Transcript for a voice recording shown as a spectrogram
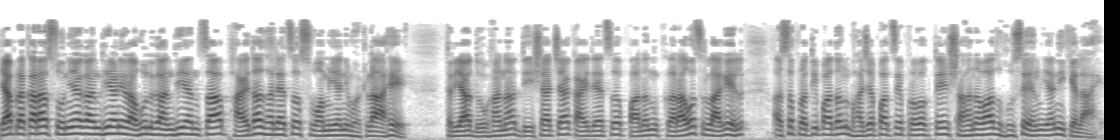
या प्रकारात सोनिया गांधी आणि राहुल गांधी यांचा फायदा झाल्याचं स्वामी यांनी म्हटलं आहे. तर या दोघांना देशाच्या कायद्याचं पालन करावंच लागेल असं प्रतिपादन भाजपाचे प्रवक्ते शाहनवाज हुसेन यांनी केलं आहे.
